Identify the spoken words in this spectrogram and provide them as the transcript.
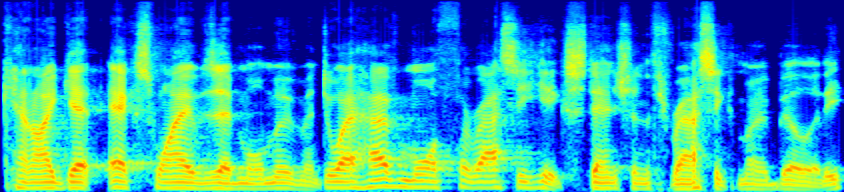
Can I get X, Y, Z more movement? Do I have more thoracic extension, thoracic mobility?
